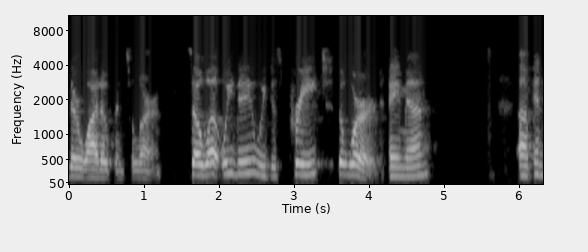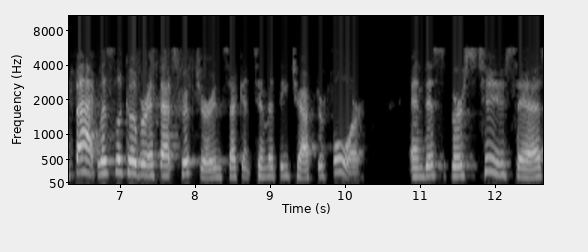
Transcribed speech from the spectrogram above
they're wide open to learn. So what we do, we just preach the Word. Amen. Um, in fact, let's look over at that scripture in 2 Timothy chapter 4. And this verse 2 says,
